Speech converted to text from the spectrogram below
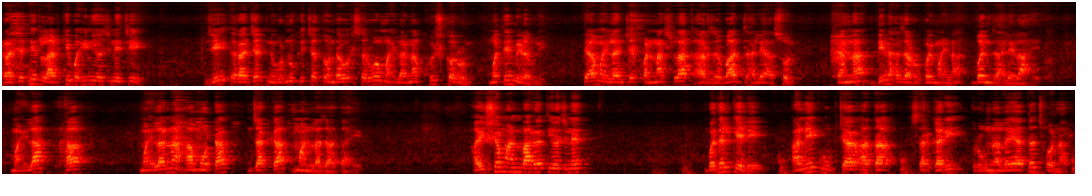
राज्यातील लाडकी बहीण योजनेचे जे राज्यात निवडणुकीच्या तोंडावर सर्व महिलांना खुश करून मते मिळवली त्या महिलांचे पन्नास लाख अर्ज बाद झाले असून त्यांना दीड हजार रुपये महिना बंद झालेला आहे. महिला हा महिलांना हा मोठा झटका मानला जात आहे. आयुष्यमान भारत योजनेत बदल केले अनेक उपचार आता सरकारी रुग्णालयातच होणार.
